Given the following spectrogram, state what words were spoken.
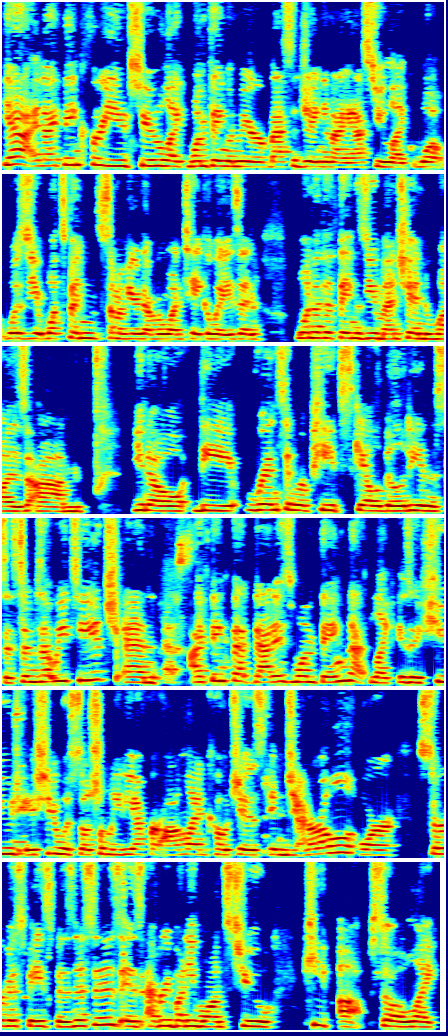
Yeah, and I think for you too, like one thing when we were messaging and I asked you like what was your what's been some of your number one takeaways? And one of the things you mentioned was um you know the rinse and repeat scalability in the systems that we teach. And yes. i think that that is one thing that like is a huge issue with social media for online coaches in general or service based businesses is everybody wants to keep up. So like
